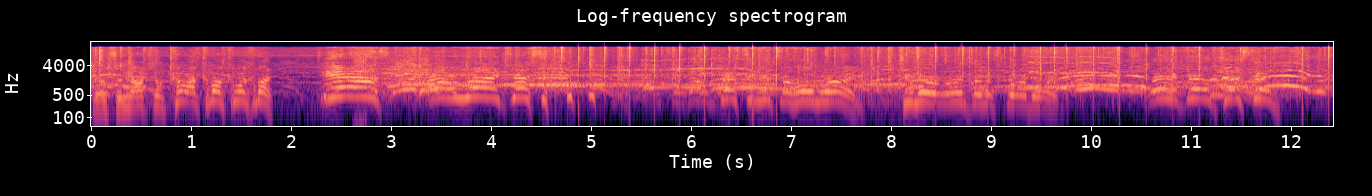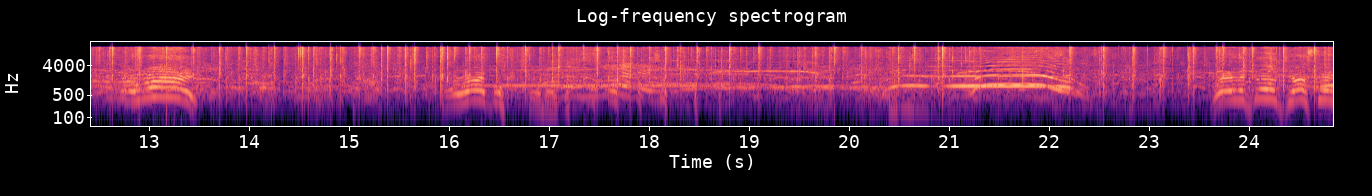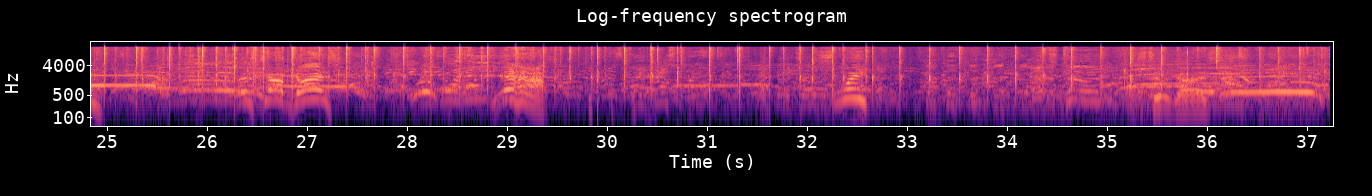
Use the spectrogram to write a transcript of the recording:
Justin knocks him. Come on, come on, come on, come on. Yes! All right, Justin. Justin hits a home run. Two more runs on the scoreboard. Way to go, Justin! All right! All right, boy. Oh my God. Way to go, Justin! Nice job, guys! Two guys.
